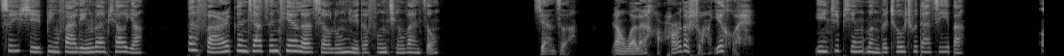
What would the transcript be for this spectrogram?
虽是鬓发凌乱飘扬。但反而更加增添了小龙女的风情万种。仙子，让我来好好的爽一回。尹志平猛地抽出大鸡巴，啊！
